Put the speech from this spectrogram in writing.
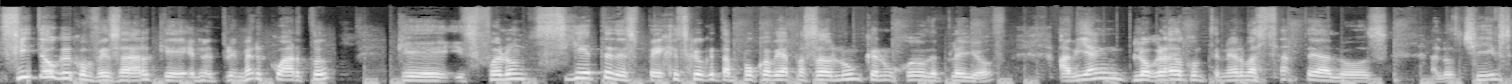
sí tengo que confesar que en el primer cuarto, que fueron siete despejes, creo que tampoco había pasado nunca en un juego de playoff, habían logrado contener bastante a los, a los Chiefs.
